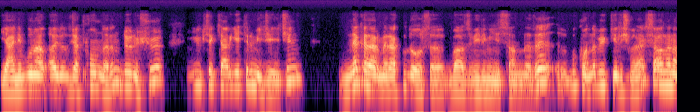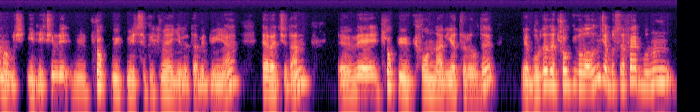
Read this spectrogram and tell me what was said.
Yani buna ayrılacak fonların dönüşü yüksek kar getirmeyeceği için ne kadar meraklı da olsa bazı bilim insanları bu konuda büyük gelişmeler sağlanamamış idi. Şimdi çok büyük bir sıkışmaya girdi tabii dünya her açıdan ve çok büyük fonlar yatırıldı. Ve burada da çok yol alınca bu sefer bunun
